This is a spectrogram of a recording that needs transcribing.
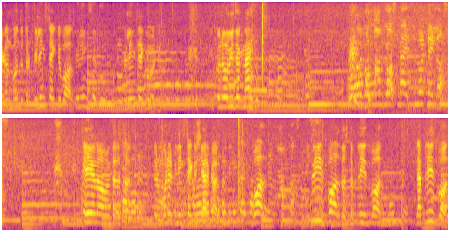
এখন বন্ধু তোর ফিলিংসটা একটু বল। Feelings a good feelings a good কোনো অভিযোগ নাই? এই হলো অবস্থা দোস্ত। তোর মনের ফিলিংসটা একটু শেয়ার কর। বল। প্লিজ বল দোস্ত প্লিজ বল। না প্লিজ বল।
